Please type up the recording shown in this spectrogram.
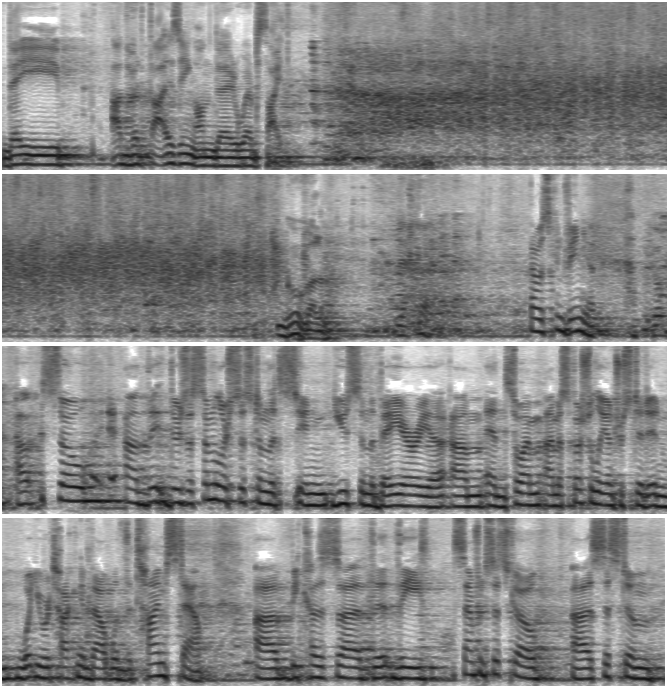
they advertising on their website. Google. That was convenient. Uh, so uh, the, there's a similar system that's in use in the Bay Area, um, and so I'm, I'm, especially interested in what you were talking about with the timestamp, uh, because uh, the, the San Francisco uh, system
